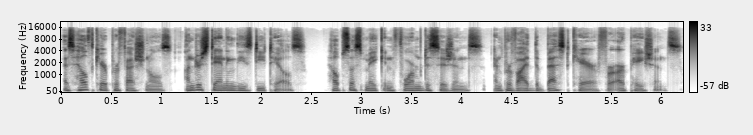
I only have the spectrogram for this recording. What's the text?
As healthcare professionals, understanding these details helps us make informed decisions and provide the best care for our patients.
